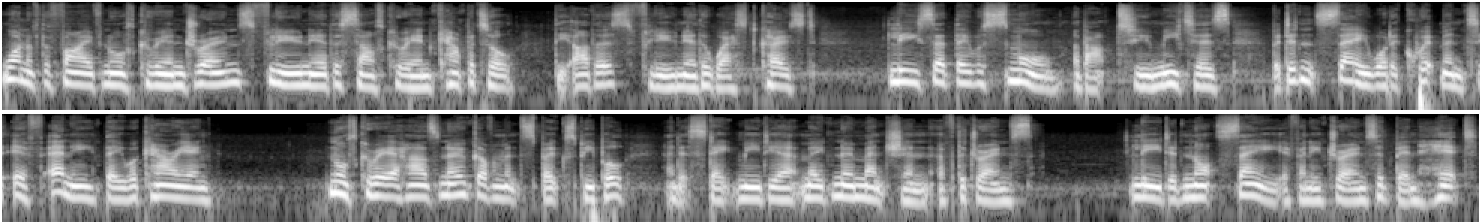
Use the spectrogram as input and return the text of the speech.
One of the five North Korean drones flew near the South Korean capital. The others flew near the west coast. Lee said they were small, about two metres, but didn't say what equipment, if any, they were carrying. North Korea has no government spokespeople, and its state media made no mention of the drones. Lee did not say if any drones had been hit,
